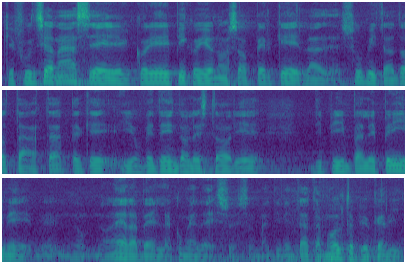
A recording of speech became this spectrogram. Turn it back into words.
che funzionasse. Il Corriere dei Piccoli io non so perché l'ha subito adottata perché io vedendo le storie di Pimpa le prime non era bella come adesso insomma è diventata molto più carina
